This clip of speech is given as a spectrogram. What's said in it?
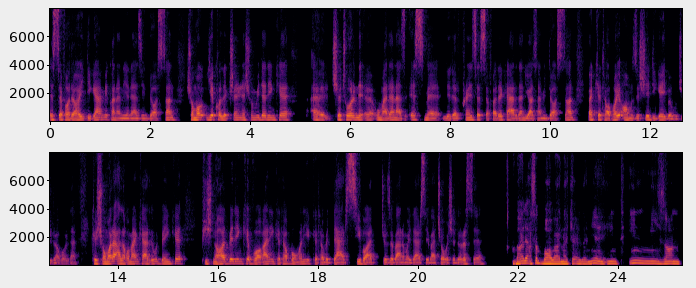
استفاده های دیگه هم می‌کنن یعنی از این داستان. شما یه collection ی نشون می‌دادین که چطور اومدن از اسم Little Prince استفاده کردن یا از همین داستان و کتاب های آموزشی دیگه ای به وجود آوردن. که شما رو علاقه مند کرده بود به اینکه پیشنهاد بدین که واقعا این کتاب به عنوان یک کتاب درسی باید جزء برنامه درسی بچه ها باشه. درسته؟ بله اصلا باور نکردنیه. این این میزان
